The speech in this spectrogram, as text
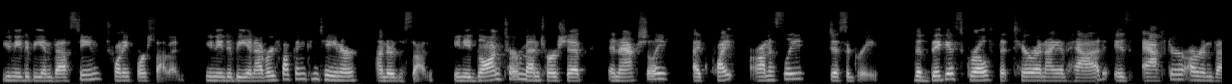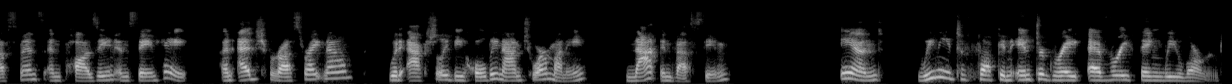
you need to be investing 24 7. You need to be in every fucking container under the sun. You need long term mentorship. And actually, I quite honestly disagree the biggest growth that Tara and I have had is after our investments and pausing and saying, hey, an edge for us right now would actually be holding on to our money, not investing. And we need to fucking integrate everything we learned.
